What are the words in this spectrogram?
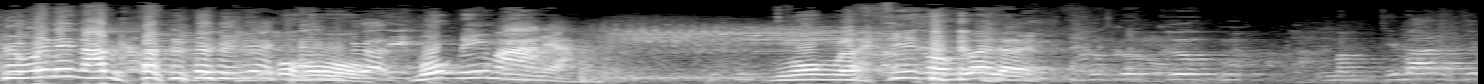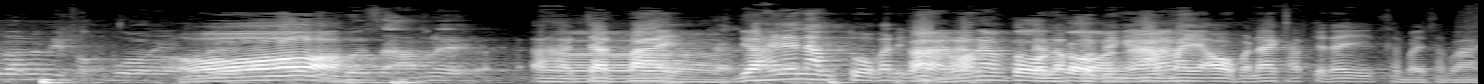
คือไม่ได้นัดกันเลยเนี่ยโอ้โหมุกนี้มาเนี่ย งงเลยที่งงด้วยเลย คือคือคือมันที่บ้านที่บ้านมันมีฝักบัวไงอ๋อเบอร์สามเลยอ่าจัดไป เดี๋ยวให้แนะนำตัวกันดีกว่าอ่าเอะแนะนำตัวแต่ละก่คอนนเป็นไงนะอะไม่ออกมาได้ครับ จะได้สบาย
